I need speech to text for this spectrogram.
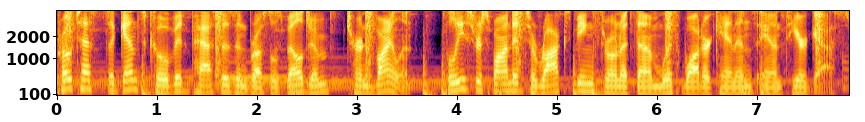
protests against COVID passes in Brussels, Belgium turned violent. Police responded to rocks being thrown at them with water cannons and tear gas.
